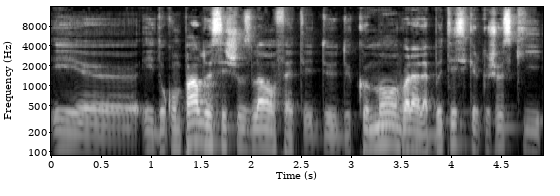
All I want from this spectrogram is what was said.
Et, euh, et, donc on parle de ces choses-là en fait, et de, de comment, voilà, la beauté c'est quelque chose qui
